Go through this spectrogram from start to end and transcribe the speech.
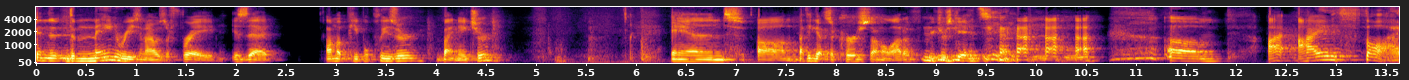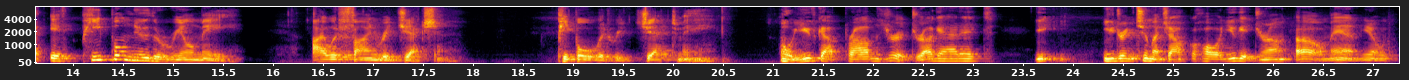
And the, the main reason I was afraid is that I'm a people pleaser by nature. And um, I think that's a curse on a lot of preachers' kids. um, I, I thought if people knew the real me, I would find rejection. People would reject me. Oh, you've got problems. You're a drug addict. You, you drink too much alcohol. You get drunk. Oh man, you know,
